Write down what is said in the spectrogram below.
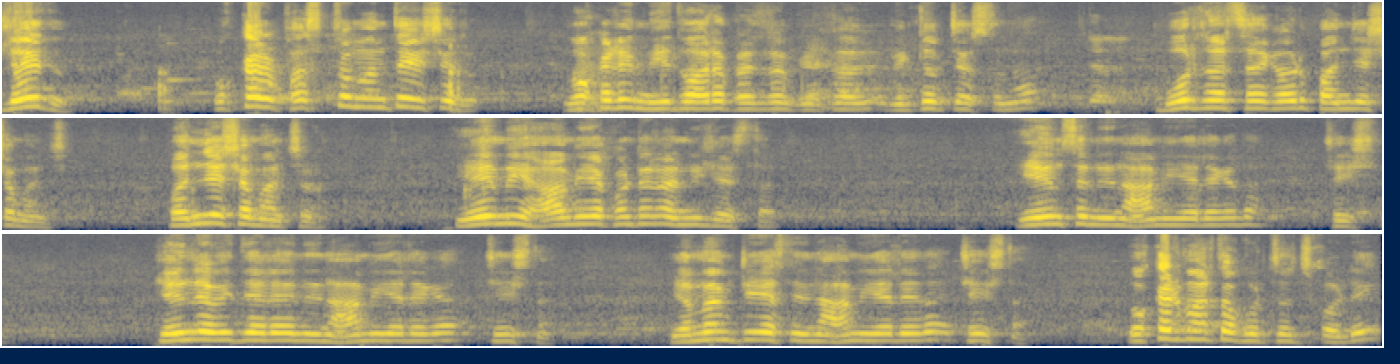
లేదు. ఒక్క ఫస్ట్ మంత్ వేసారు ఒకటి మీ ద్వారా ప్రజలకు విజ్ఞప్తి చేస్తున్నా. బూర్ నర్సయ్య కాబట్టి పనిచేసే మనిషి పనిచేసే మనుషుడు ఏమి హామీ ఇవ్వకుండానే అన్నీ చేస్తాడు ఏమ్స్ నేను హామీ ఇవ్వలే కదా? చేసిన. కేంద్రీయ విద్యాలయం నేను హామీ ఇవ్వలేగా చేసిన. ఎంఎంటీఎస్ నేను హామీ ఇవ్వలేదా చేసిన. ఒక్కటి మాత్రం గుర్తుంచుకోండి.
